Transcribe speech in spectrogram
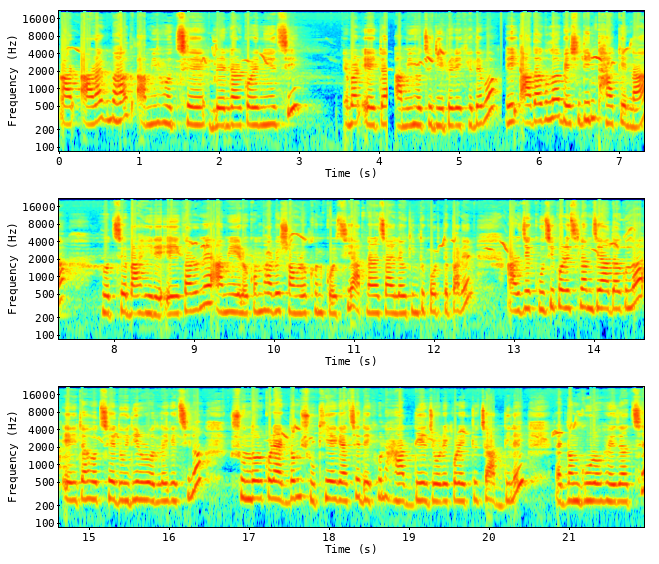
আর আরেক ভাগ আমি হচ্ছে ব্লেন্ডার করে নিয়েছি। এবার এটা আমি হচ্ছে ডিপে রেখে দেব। এই আদাগুলো বেশি দিন থাকে না হচ্ছে বাহিরে। এই কারণে আমি এরকমভাবে সংরক্ষণ করছি। আপনারা চাইলেও কিন্তু করতে পারেন। আর যে কুচি করেছিলাম যে আদাগুলো, এইটা হচ্ছে দুই দিন রোদ লেগেছিল। সুন্দর করে একদম শুকিয়ে গেছে। দেখুন, হাত দিয়ে জোরে করে একটু চাপ দিলেই একদম গুঁড়ো হয়ে যাচ্ছে।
